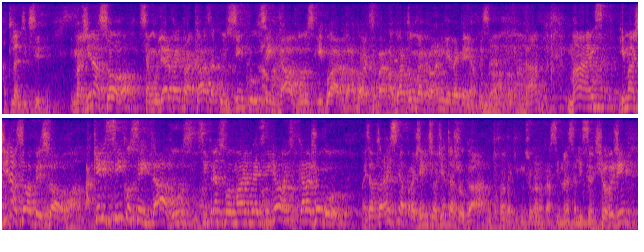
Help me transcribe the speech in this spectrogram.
Atlantic City. Imagina só se a mulher vai para casa com 5 centavos e guarda. Agora, você vai, agora todo mundo vai para lá ninguém vai ganhar, pessoal. Tá? Mas, imagina só, pessoal, aqueles 5 centavos se transformaram em 10 milhões porque ela jogou. Mas a Torá ensina pra gente, não adianta jogar, não estou falando aqui que tem que jogar no cassino, essa lição de hoje,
